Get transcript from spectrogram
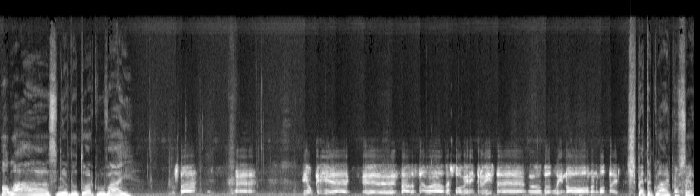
Olá, senhor doutor, como vai? Como está? Uh, eu queria Uh, estou a ouvir a entrevista uh, do Adelino ao Nuno Monteiro. Espetacular, professor.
